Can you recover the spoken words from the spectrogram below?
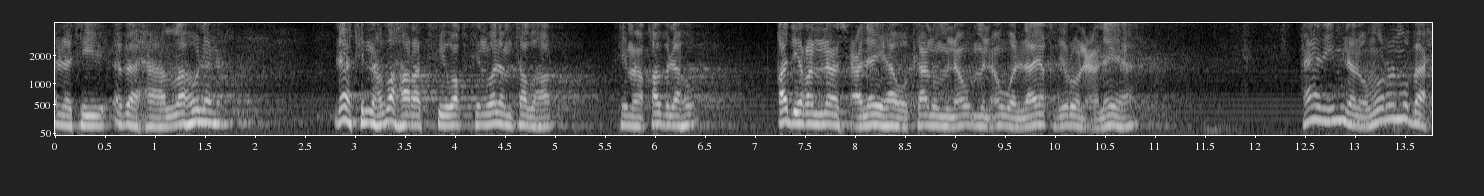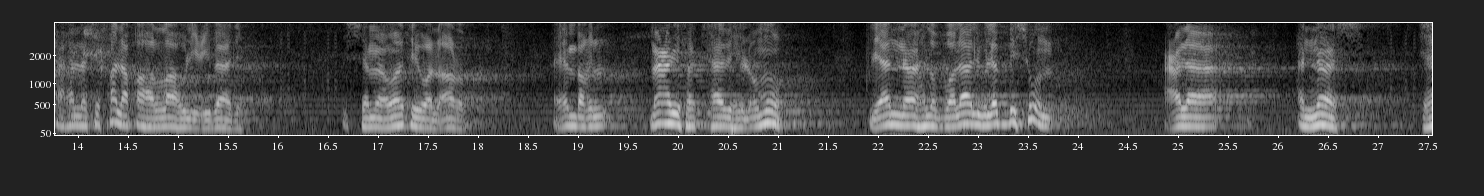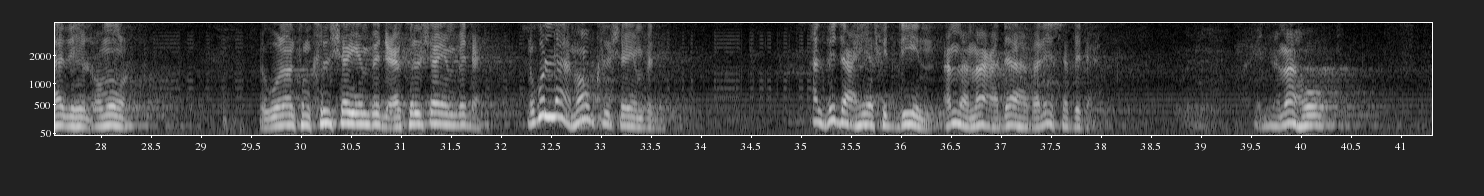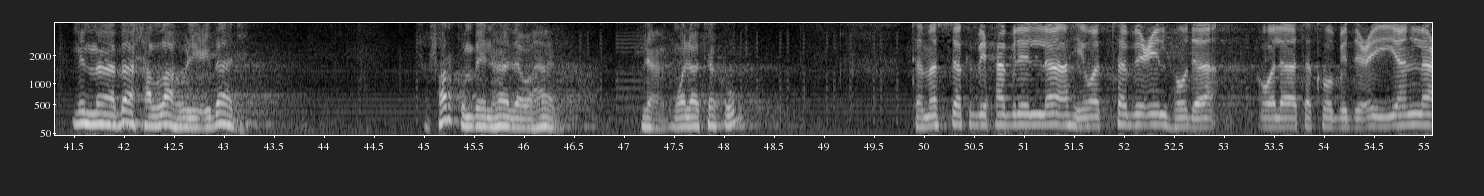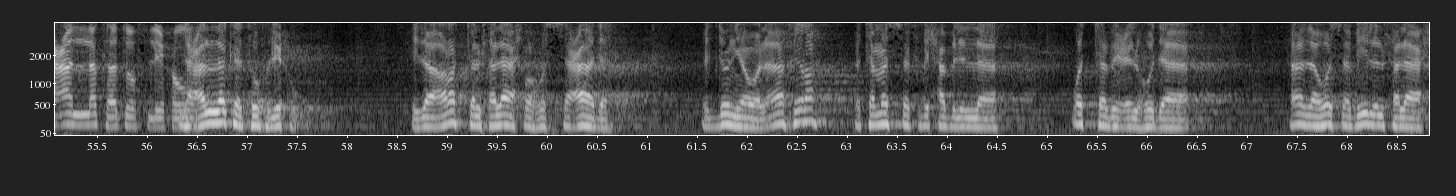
التي أباحها الله لنا لكنها ظهرت في وقت ولم تظهر فيما قبله. قدر الناس عليها وكانوا من من أول لا يقدرون عليها. هذه من الأمور المباحة التي خلقها الله لعباده السماوات والأرض. ينبغي معرفة هذه الأمور لأن أهل الضلال يلبسون على الناس هذه الأمور. يقول أنتم كل شيء بدعة كل شيء بدعة. نقول لا ما هو كل شيء بدعة. البدع هي في الدين أما ما عداها فليس بدعة. إنما هو مما أباح الله لعباده. ففرق بين هذا وهذا. نعم ولا تكن تمسك بحبل الله واتبع الهدى. ولا تك بدعيا لعلك تفلح. لعلك تفلح. إذا أردت الفلاح وهو السعادة في الدنيا والآخرة فتمسك بحبل الله واتبع الهدى. هذا هو سبيل الفلاح.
